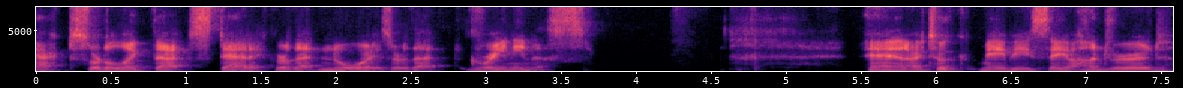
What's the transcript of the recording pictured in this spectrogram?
act sort of like that static or that noise or that graininess. And I took maybe say 100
